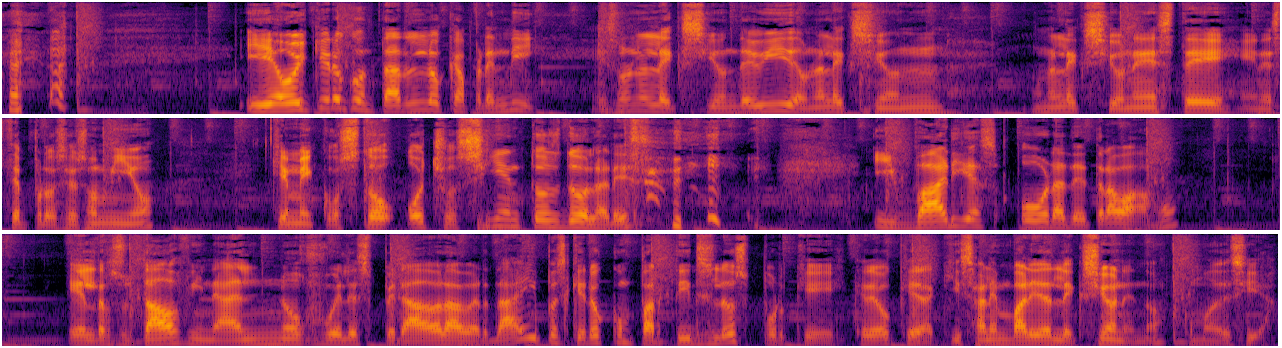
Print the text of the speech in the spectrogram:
y hoy quiero contarles lo que aprendí. Es una lección de vida, una lección, una lección en este, en este proceso mío que me costó 800 dólares y varias horas de trabajo el resultado final no fue el esperado, la verdad, y pues quiero compartírselos porque creo que de aquí salen varias lecciones, ¿no? Como decía.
